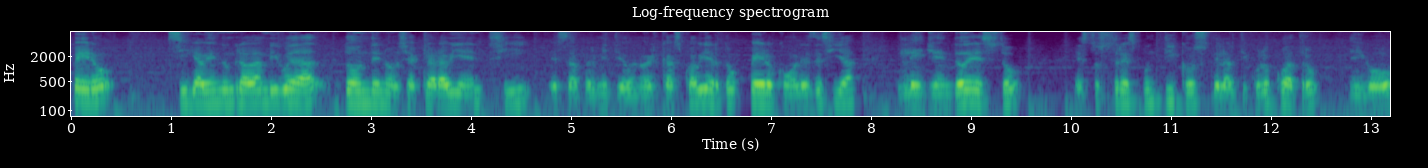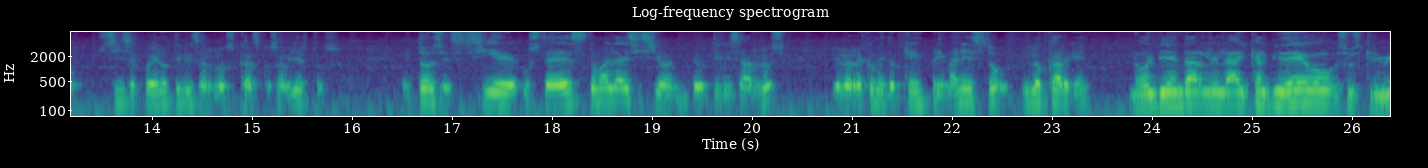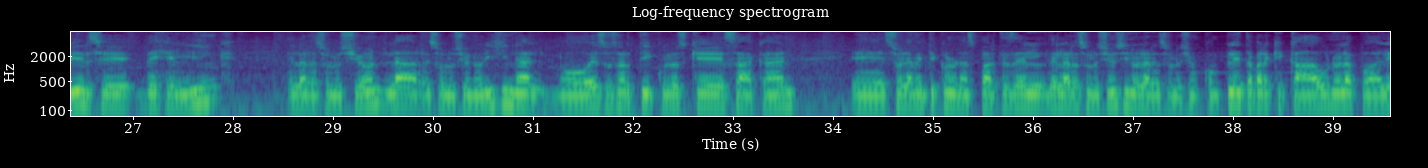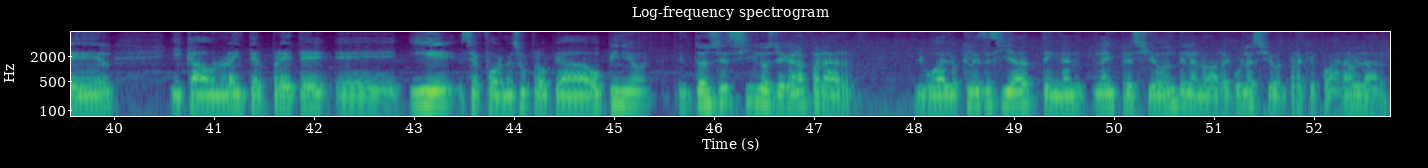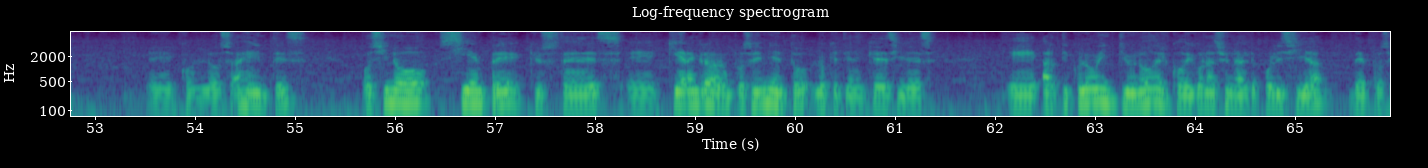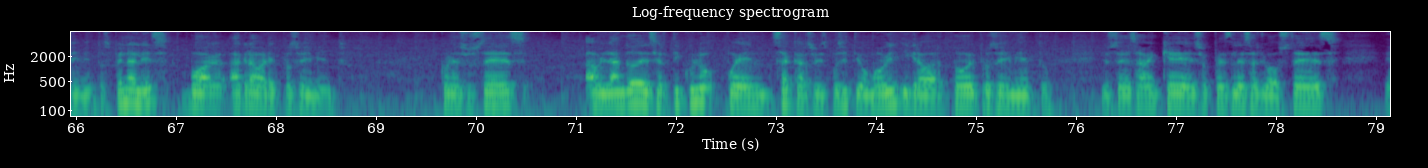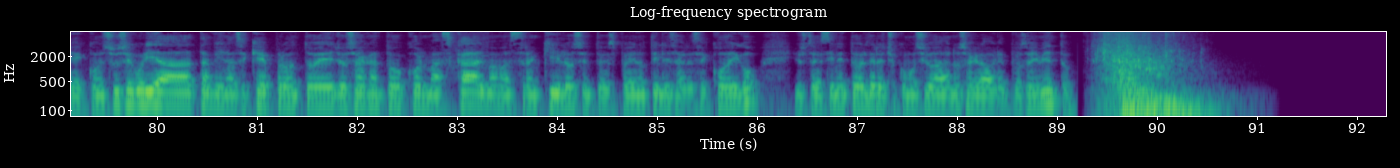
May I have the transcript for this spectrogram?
pero sigue habiendo un grado de ambigüedad donde no se aclara bien si está permitido o no el casco abierto, pero como les decía, leyendo esto, estos tres punticos del artículo 4, digo, si se pueden utilizar los cascos abiertos. Entonces, si eh, ustedes toman la decisión de utilizarlos, yo les recomiendo que impriman esto y lo carguen. No olviden darle like al video, suscribirse, deje el link de la resolución, la resolución original, no esos artículos que sacan eh, solamente con unas partes de la resolución, sino la resolución completa para que cada uno la pueda leer y cada uno la interprete eh, y se forme su propia opinión. Entonces, si los llegan a parar, igual lo que les decía, tengan la impresión de la nueva regulación para que puedan hablar eh, con los agentes. O si no, siempre que ustedes eh, quieran grabar un procedimiento, lo que tienen que decir es, Eh, artículo 21 del Código Nacional de Policía de Procedimientos Penales, voy a grabar el procedimiento. Con eso ustedes, hablando de ese artículo, pueden sacar su dispositivo móvil y grabar todo el procedimiento. Y ustedes saben que eso pues les ayuda a ustedes eh, con su seguridad, también hace que de pronto ellos hagan todo con más calma, más tranquilos, entonces pueden utilizar ese código y ustedes tienen todo el derecho como ciudadanos a grabar el procedimiento.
